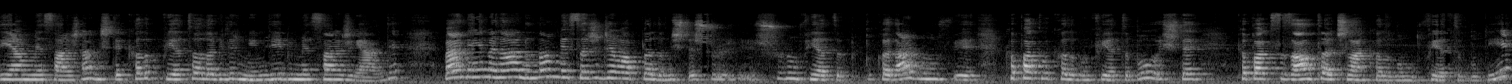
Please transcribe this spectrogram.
DM mesajdan işte kalıp fiyatı alabilir miyim diye bir mesaj geldi. Ben de hemen ardından mesajı cevapladım. İşte şu, şunun fiyatı bu kadar, bunun kapaklı kalıbın fiyatı bu, işte kapaksız altı açılan kalıbın fiyatı bu diye.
